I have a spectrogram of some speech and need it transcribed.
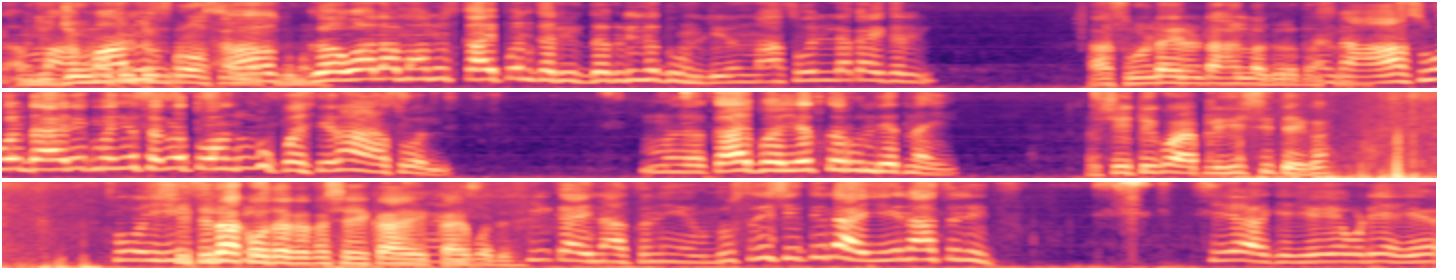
म्हणजे मा- माणूस प्रवास करावा लागतो तुम्हाला. गव्हाला माणूस काय पण करील दगडीनं धुंडली आणि आसवलीला काय करील? अस्वल डायरेक्ट हल्ला करत आणि असेल आसवल डायरेक्ट म्हणजे सगळं तोंडच उपसते ना आसवल मग काय ब- हेच करून देत नाही. शेती को- आपली ही शेती आहे का? हो ही शेती दाखवता का कशी आहे? काय काय पद्धती ही काय नाचणी. दुसरी शेती नाही ही नाचणीच. हे आहे की हे एवढे हे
